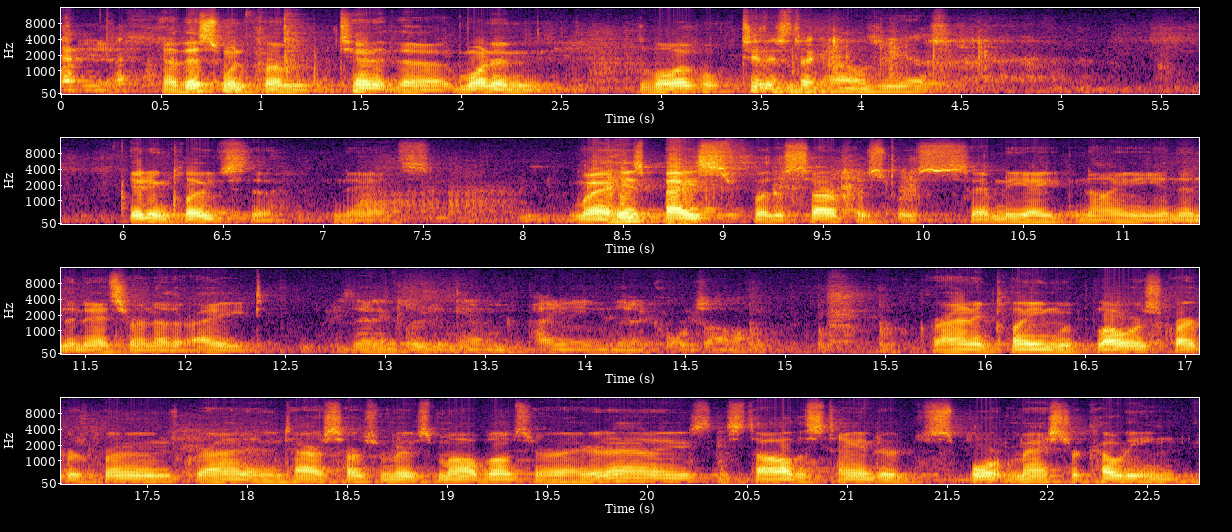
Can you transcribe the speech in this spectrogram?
yes. Now, this one from tenant, the one in Louisville, Tennis technology, yes. it includes the nets. Well, his base for the surface was seventy-eight ninety, and then the nets are another eight. Is that including him painting the courts off? Grind and clean with blowers, scrapers, brooms, grind an entire surface, remove small bumps and irregularities, install the standard Sport Master coating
